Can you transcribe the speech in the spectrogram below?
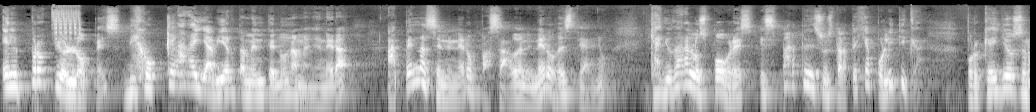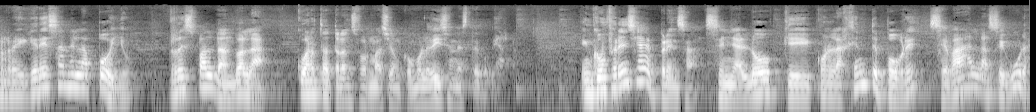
el propio López dijo clara y abiertamente en una mañanera apenas en enero pasado, en enero de este año, que ayudar a los pobres es parte de su estrategia política, porque ellos regresan el apoyo respaldando a la cuarta transformación, como le dicen a este gobierno. En conferencia de prensa señaló que con la gente pobre se va a la segura,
